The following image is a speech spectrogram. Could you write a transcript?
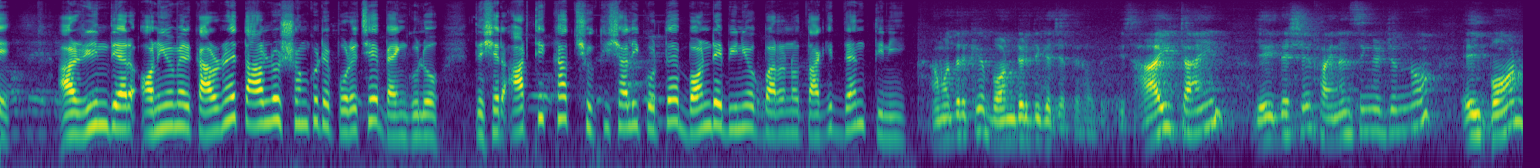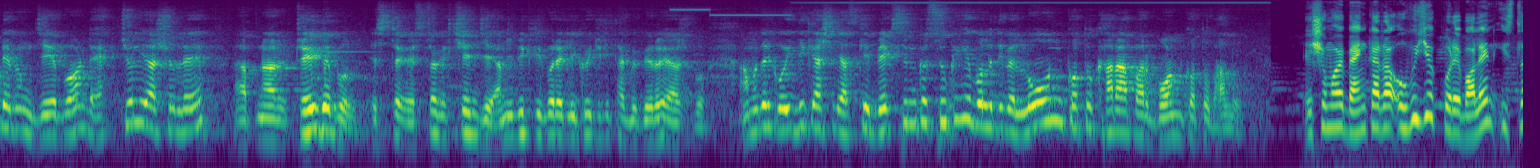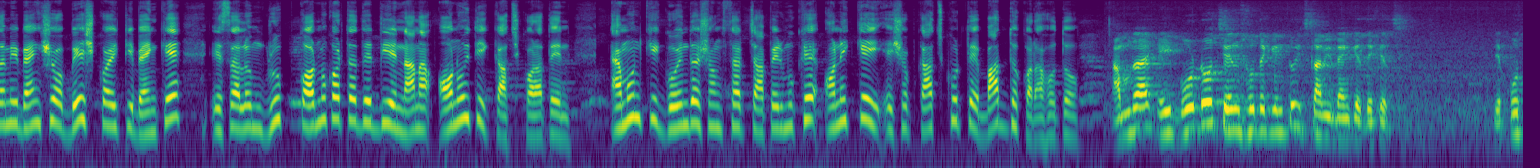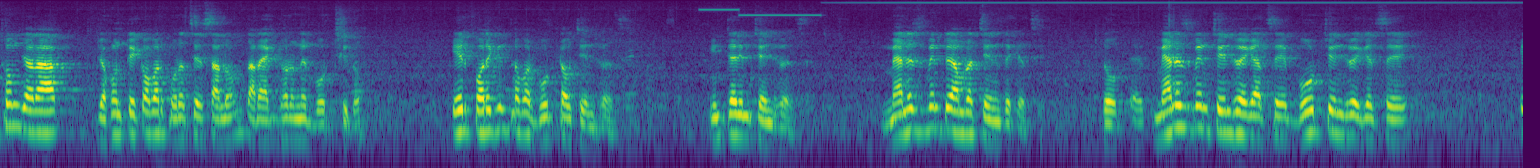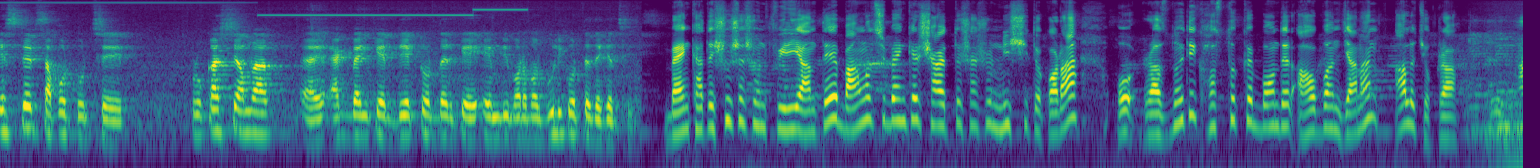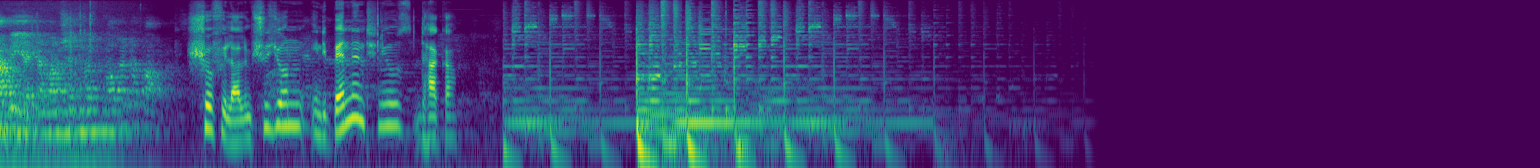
আর ঋণ দেওয়ার অনিয়মের কারণে তারল্য সংকটে পড়েছে ব্যাংকগুলো। দেশের আর্থিক খাত শক্তিশালী করতে বন্ডে বিনিয়োগ বাড়ানোর তাগিদ দেন তিনি। আমাদেরকে বন্ডের দিকে যেতে হবে। ইটস হাই টাইম যে এই দেশে ফাইন্যান্সিং এর জন্য এই বন্ড এবং যে বন্ড অ্যাকচুয়ালি আসলে আপনার ট্রেডেবল স্টক এক্সচেঞ্জে আমি বিক্রি করে লিকুইডিটি থাকবে, বের হয়ে আসব। আমাদেরকে ওই দিকে আসলে আজকে বেক্সিমকে সুকিকে বলে দিবে লোন কত খারাপ আর বন্ড কত ভালো। এ সময় ব্যাংকাররা অভিযোগ করে বলেন, ইসলামী ব্যাংকসহ বেশ কয়েকটি ব্যাংকে এস আলম গ্রুপ কর্মকর্তাদের দিয়ে নানা অনৈতিক কাজ করাতেন। এমনকি গোয়েন্দা সংস্থার চাপের মুখে অনেককেই এসব কাজ করতে বাধ্য করা হতো। আমরা এই বোর্ডও চেঞ্জ হতে কিন্তু ইসলামী ব্যাংকে দেখেছি যে প্রথম যারা যখন টেক ওভার করেছে সালম তারা এক ধরনের বোর্ড ছিল। এরপরে কিন্তু আবার বোর্ডটাও চেঞ্জ হয়েছে। ইন্টারিম চেঞ্জ হয়েছে। ম্যানেজমেন্টে আমরা চেঞ্জ দেখেছি। তো ম্যানেজমেন্ট চেঞ্জ হয়ে গেছে বোর্ড চেঞ্জ হয়ে গেছে এস্টেট সাপোর্ট করছে, প্রকাশ্যে আমরা এক ব্যাংকের ডিরেক্টরদেরকে এমডি বরাবর গুলি করতে দেখেছি। ব্যাংক খাতে সুশাসন ফিরিয়ে আনতে বাংলাদেশ ব্যাংকের স্বায়ত্তশাসন নিশ্চিত করা ও রাজনৈতিক হস্তক্ষেপ বন্ধের আহ্বান জানান আলোচকরা। Shafil Alam, Sujon, Independent News, Dhaka.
